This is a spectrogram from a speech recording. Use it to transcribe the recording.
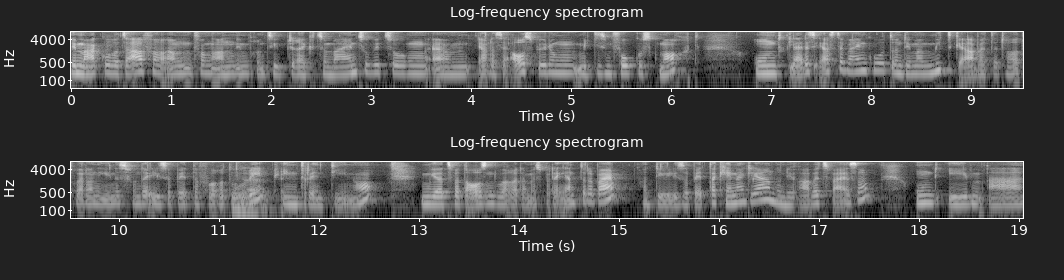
dem Marco hat es auch von Anfang an im Prinzip direkt zum Wein zugezogen. Ähm, er hat seine Ausbildung mit diesem Fokus gemacht und gleich das erste Weingut, an dem er mitgearbeitet hat, war dann jenes von der Elisabetta Foradori ja, okay. in Trentino. Im Jahr 2000 war er damals bei der Ernte dabei, hat die Elisabetta kennengelernt und ihre Arbeitsweise und eben auch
